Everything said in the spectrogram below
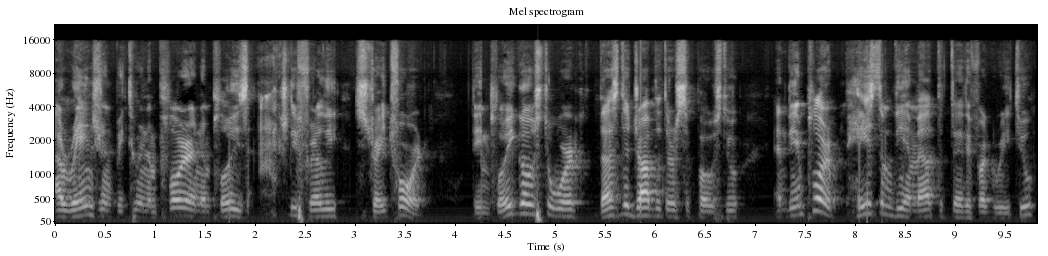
arrangement between employer and employee is actually fairly straightforward. The employee goes to work, does the job that they're supposed to, and the employer pays them the amount that they've agreed to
